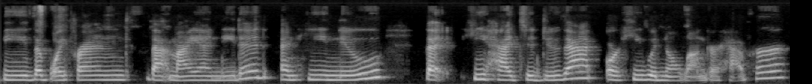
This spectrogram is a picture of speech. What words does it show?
be the boyfriend that Maya needed, and he knew that he had to do that or he would no longer have her.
